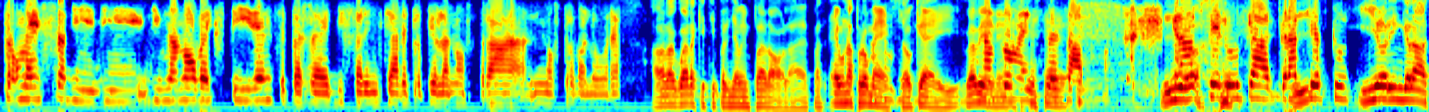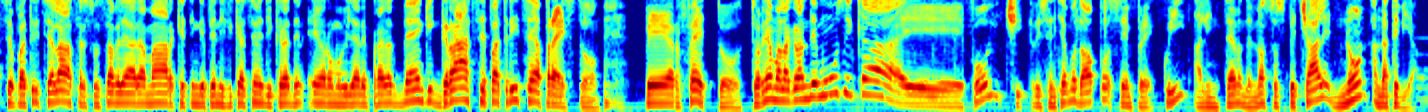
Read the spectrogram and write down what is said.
promessa di, di- di una nuova experience per eh, differenziare proprio la nostra- il nostro valore. Allora, guarda che ti prendiamo in parola, eh, è una promessa, ok? Va Una bene? promessa, esatto. Grazie, Luca, grazie a tutti. Io ringrazio Patrizia Lazza, responsabile area marketing e pianificazione di Credit Euromobiliare Private Banking. Grazie Patrizia e a presto. Perfetto, torniamo alla grande musica e poi ci risentiamo dopo, sempre qui all'interno del nostro speciale. Non andate via.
